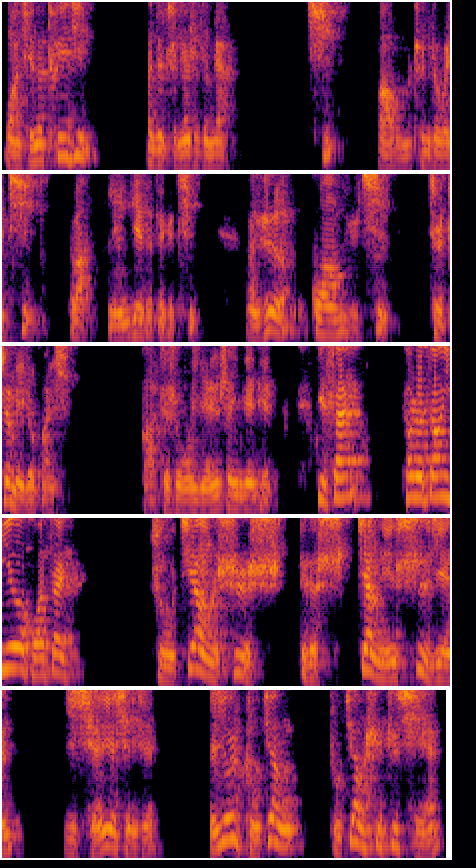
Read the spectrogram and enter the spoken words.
往前的推进那就只能是怎么样？气啊，我们称之为气，对吧？临界的这个气，啊，热光与气就是这么一个关系啊。这是我延伸一点点。第三，他说，当耶和华在主降世这个降临世间以前也显现，也就是主降主降世之前，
